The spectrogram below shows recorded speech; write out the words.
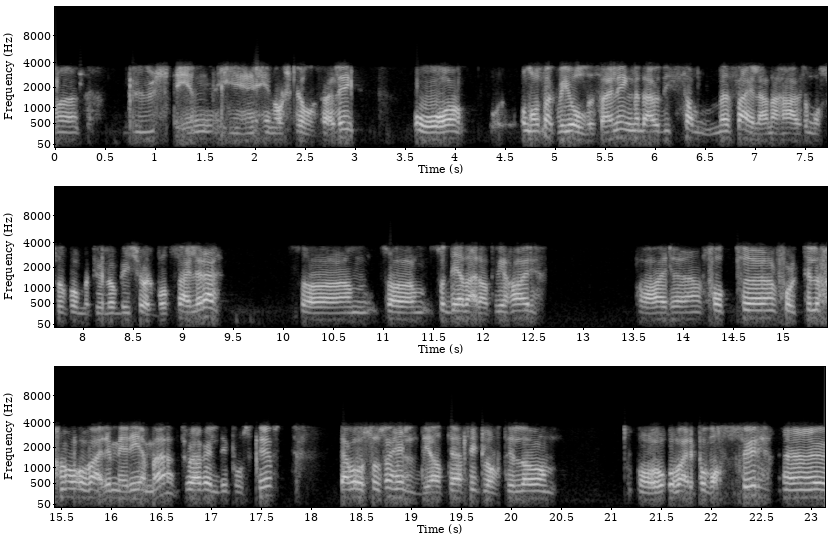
uh, boost inn i, i norsk jolleseiling. Og og nå snakker vi jolleseiling, men det er jo de samme seilerne her som også kommer til å bli kjølbåtseilere. Så, så, så, det der at vi har, har uh, fått uh, folk til å være mer hjemme, tror jeg er veldig positivt. Jeg var også så heldig at jeg fikk lov til å, å, å være på Hvasser eh,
